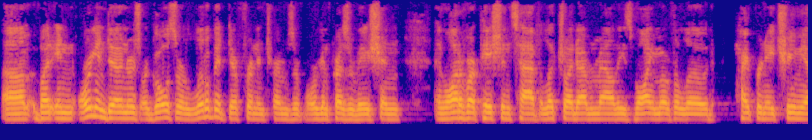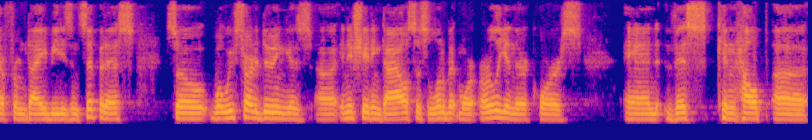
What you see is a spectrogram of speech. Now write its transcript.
um, but in organ donors, our goals are a little bit different in terms of organ preservation. And a lot of our patients have electrolyte abnormalities, volume overload, hypernatremia from diabetes insipidus. So what we've started doing is uh, initiating dialysis a little bit more early in their course. And this can help uh,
